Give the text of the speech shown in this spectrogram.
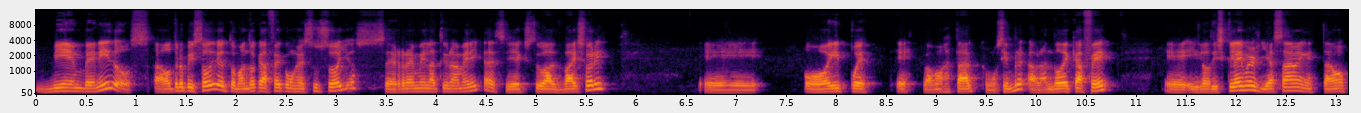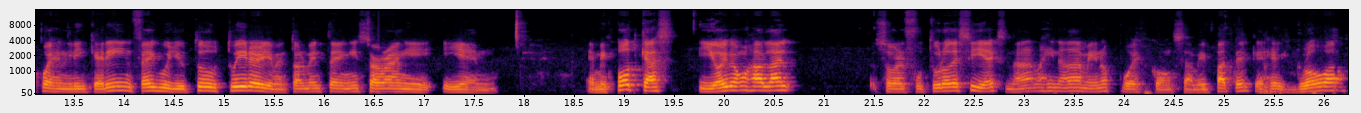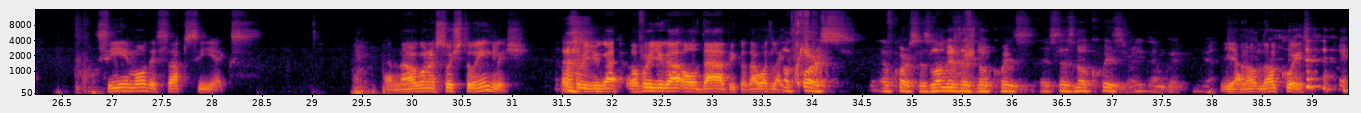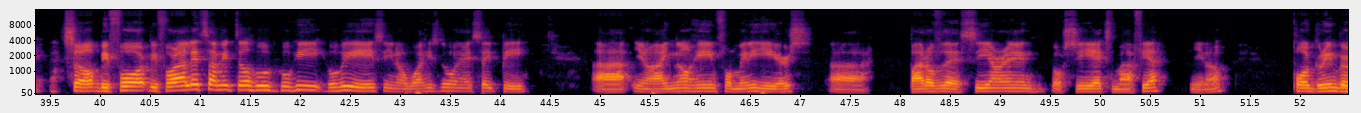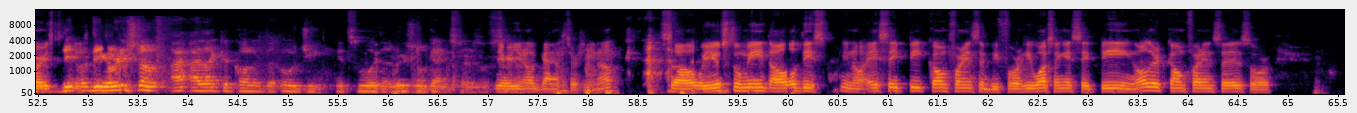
Bienvenidos a otro episodio de Tomando Café con Jesús Hoyos, CRM Latinoamérica de CX2 Advisory. Eh, hoy, pues, eh, vamos a estar, como siempre, hablando de café eh, y los disclaimers. Ya saben, estamos pues en LinkedIn, Facebook, YouTube, Twitter y eventualmente en Instagram y, y en, en mis podcasts. Y hoy vamos a hablar sobre el futuro de CX, nada más y nada menos, pues con Samir Patel, que es el Global CMO de SAP CX. And now I'm now going to switch to English. Hopefully you got, hopefully you got all that because I was like, of course, of course, as long as there's no quiz, if there's no quiz, right? I'm good. Yeah, yeah no, no quiz. so before before I let Sameer tell who, who he who he is, you know what he's doing SAP. Uh, you know, I know him for many years. Uh, part of the CRM or CX mafia. You know, Paul Greenberg is the, the original. I, I, like to call it the OG. It's more the original gangsters. The original gangsters, you know. so we used to meet all these, you know, SAP conference, and before he was in SAP, in other conferences or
